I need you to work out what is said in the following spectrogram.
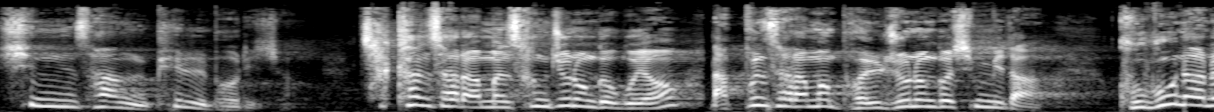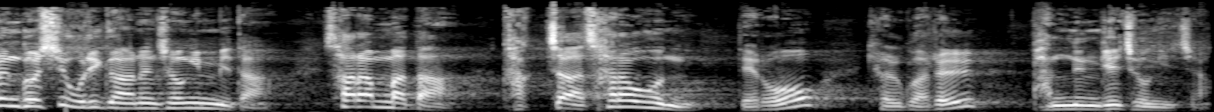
신상필벌이죠. 착한 사람은 상 주는 거고요. 나쁜 사람은 벌 주는 것입니다. 구분하는 것이 우리가 아는 정의입니다. 사람마다 각자 살아온 대로 결과를 받는 게 정의죠.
